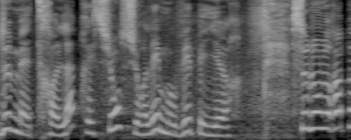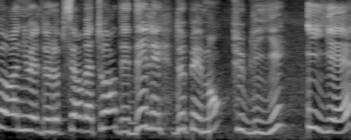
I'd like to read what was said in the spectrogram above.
de mettre la pression sur les mauvais payeurs. Selon le rapport annuel de l'Observatoire des délais de paiement publié hier,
